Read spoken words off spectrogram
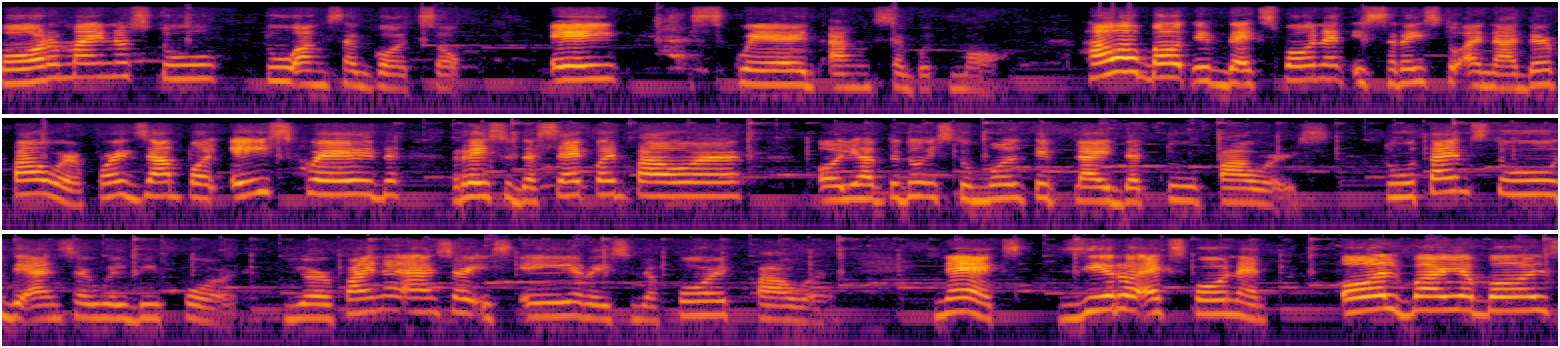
4 minus 2, 2 ang sagot. So, a squared ang sagot mo. How about if the exponent is raised to another power? For example, a squared raised to the second power. All you have to do is to multiply the two powers. 2 times 2, the answer will be 4. Your final answer is a raised to the fourth power. Next, zero exponent. All variables,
